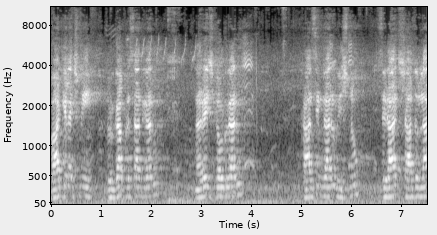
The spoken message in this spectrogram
భాగ్యలక్ష్మి దుర్గా ప్రసాద్ గారు నరేష్ గౌడ్ గారు కాసిం గారు విష్ణు సిరాజ్ షాదుల్లా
